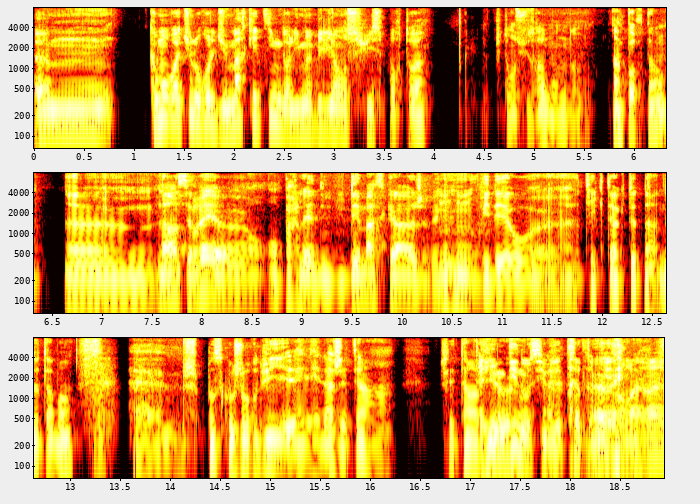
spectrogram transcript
Euh, comment vois-tu le rôle du marketing dans l'immobilier en Suisse pour toi? Plutôt en Suisse vraiment. Important. Euh, non, c'est vrai, euh, on parlait du, démarquage avec mhm. nos vidéos TikTok notamment. je pense qu'aujourd'hui, et, là j'étais un, J'étais un et vieux. LinkedIn aussi, vous êtes très très présent. Ouais. Ouais.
